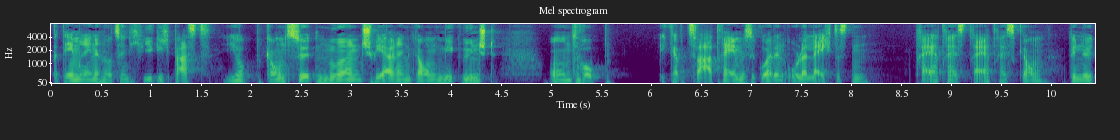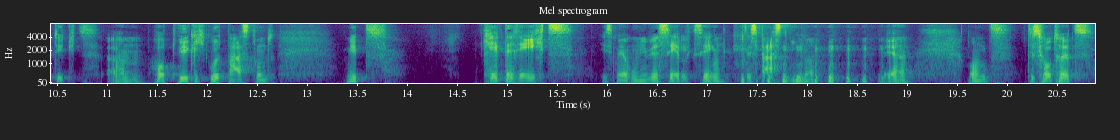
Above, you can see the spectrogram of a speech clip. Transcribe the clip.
bei dem Rennen hat es eigentlich wirklich passt. Ich habe ganz selten nur einen schweren Gang mir gewünscht und habe, ich glaube, zwei, dreimal sogar den allerleichtesten 33, 33 Gang benötigt. Ähm, hat wirklich gut passt und mit Kette rechts ist mir universell gesehen, das passt immer. ja. Und das hat halt,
